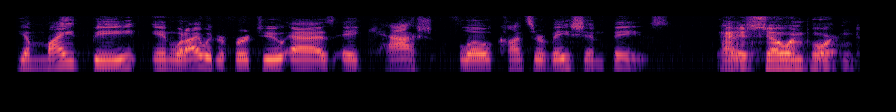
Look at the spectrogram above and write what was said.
You might be in what I would refer to as a cash flow conservation phase. That is so important.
